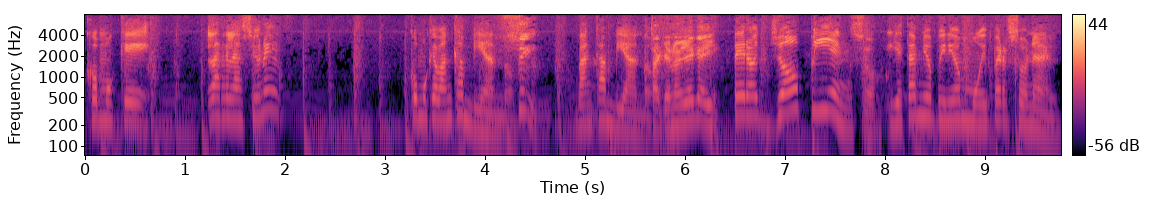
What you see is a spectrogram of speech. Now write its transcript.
como que las relaciones, como que van cambiando. Sí. Van cambiando. Hasta que no llegue ahí. Pero yo pienso, y esta es mi opinión muy personal,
